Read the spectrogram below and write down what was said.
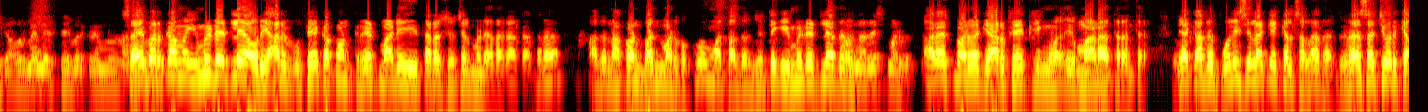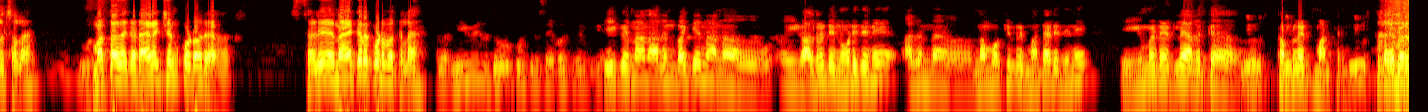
ಈಗ ಅವ್ರ ಮೇಲೆ cyber crime cyber crime immediately ಅವ್ರು ಯಾರು ಫೇಕ್ ಅಕೌಂಟ್ ಕ್ರಿಯೇಟ್ ಮಾಡಿ ಈ ತರ ಸೋಷಿಯಲ್ ಮೀಡಿಯಾದಾಗ ಹಾಕಂದ್ರ ಅದನ್ನ ಅಕೌಂಟ್ ಬಂದ್ ಮಾಡ್ಬೇಕು. ಮತ್ತೆ ಅದ್ರ ಜೊತೆಗೆ ಇಮಿಡಿಯೇಟ್ಲಿ ಅದನ್ನ ಅರೆಸ್ಟ್ ಮಾಡ್ಬೇಕು. ಅರೆಸ್ಟ್ ಮಾಡ್ಬೇಕು ಯಾರು ಫೇಕ್ ಹಿಂಗ್ ಮಾಡತ್ತಾರಂತೆ ಯಾಕೆ ಅದು ಪೊಲೀಸ್ ಇಲಾಖೆ ಕೆಲಸ ಅಲ್ಲ ಅದ. ಗೃಹ ಸಚಿವರ ಕೆಲಸ ಅಲ್ಲ. ಮತ್ತೆ ಅದಕ್ಕೆ ಡೈರೆಕ್ಷನ್ ಕೊಡೋರು ಯಾರು? ಸ್ಥಳೀಯ ನಾಯಕರ ಕೊಡ್ಬೇಕಲ್ಲ? ಈಗ ನಾನು ಅದನ್ನ ಬಗ್ಗೆ ನಾನು ಈಗ ಆಲ್ರೆಡಿ ನೋಡಿದ್ದೀನಿ. ಅದನ್ನ ನಮ್ಮ ವಕೀಲರಿಗೆ ಮಾತಾಡಿದ್ದೀನಿ. ಇಮಿಡಿಯೇಟ್ಲಿ ಅದಕ್ಕೆ ಕಂಪ್ಲೇಂಟ್ ಮಾಡ್ತೀನಿ. ಸೈಬರ್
